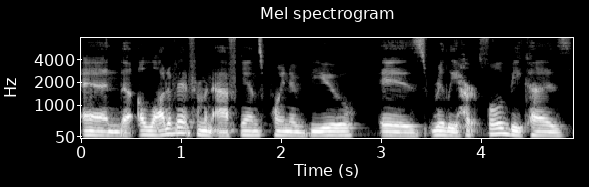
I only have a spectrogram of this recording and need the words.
and a lot of it, from an Afghan's point of view, is really hurtful because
